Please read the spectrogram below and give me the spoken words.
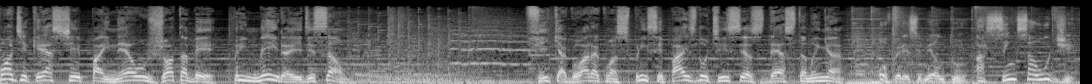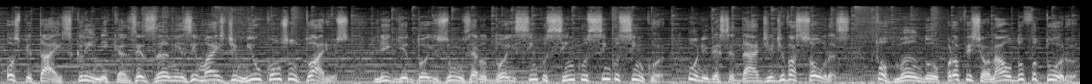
Podcast Painel JB, primeira edição. Fique agora com as principais notícias desta manhã. Oferecimento Assim Saúde. Hospitais, clínicas, exames e mais de mil consultórios. Ligue 21025555. Universidade de Vassouras. Formando o profissional do futuro.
